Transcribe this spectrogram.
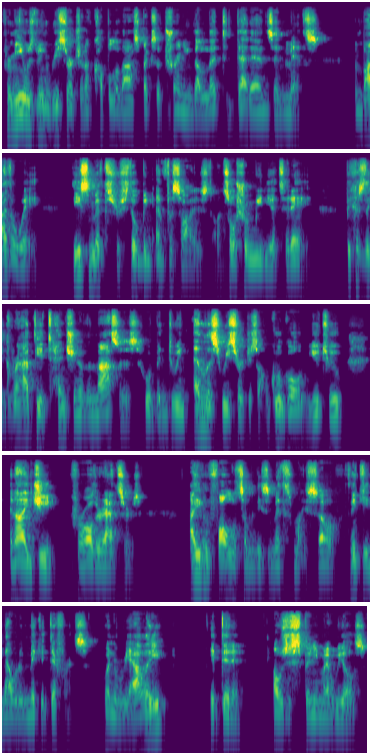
for me, it was doing research on a couple of aspects of training that led to dead ends and myths. And by the way, these myths are still being emphasized on social media today because they grab the attention of the masses who have been doing endless researches on Google, YouTube, and IG for all their answers. I even followed some of these myths myself, thinking that would make a difference, when in reality, it didn't. I was just spinning my wheels.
